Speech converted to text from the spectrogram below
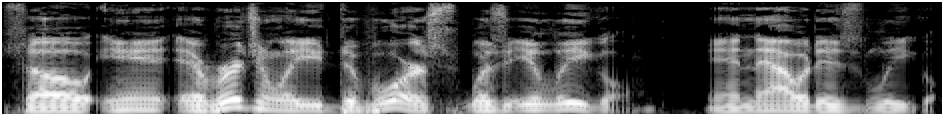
So in, originally, divorce was illegal, and now it is legal.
